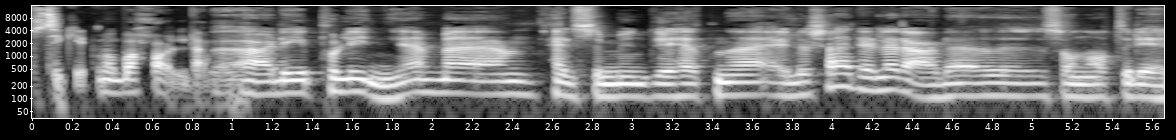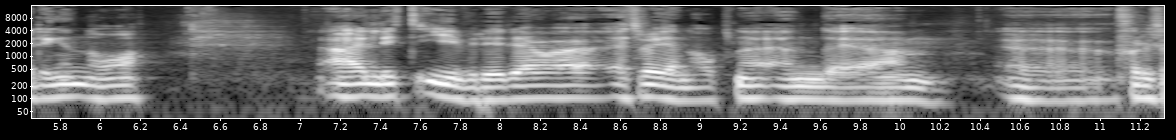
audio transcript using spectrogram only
sikkert må beholde dem. Er de på linje med helsemyndighetene ellers her, eller er det sånn at regjeringen nå er litt ivrigere etter å gjenåpne enn det f.eks.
